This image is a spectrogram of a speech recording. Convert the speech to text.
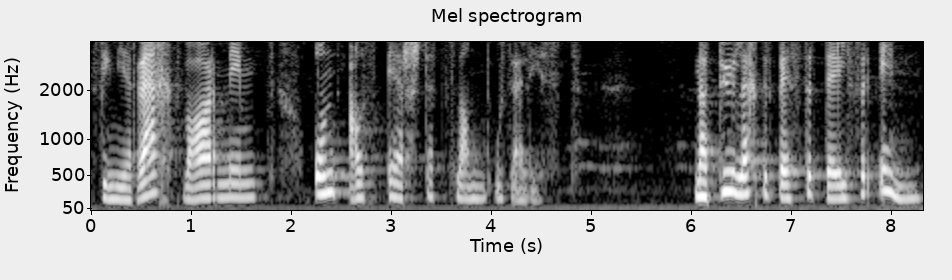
seine Recht wahrnimmt und als erstes das Land rauslässt. Natürlich der bessere Teil für ihn.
